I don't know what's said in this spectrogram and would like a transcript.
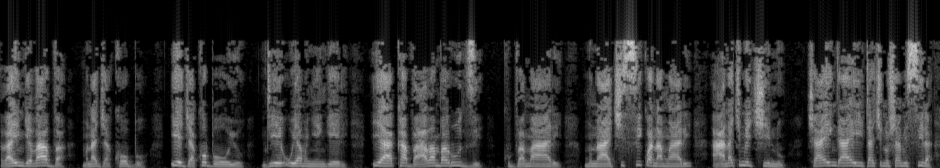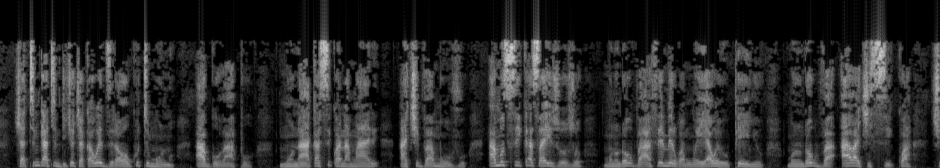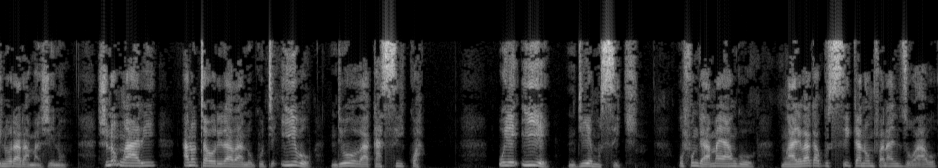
vainge vabva muna jakobho iye jakobho uyu ndiye uya munyengeri. Iye akabva avamba rudzi kubva maari. Munhu achisikwa namwari haana chimwe chinhu chaainge aita chinoshamisira chatingati ndicho chakawedzerawo kuti munhu agovapo munhu akasikwa namwari achibva muvhu. Amusika saizvozvo munhu ndokubva afemerwa mweya weupenyu munhu ndokubva ava chisikwa chinorarama zvino. Zvino mwari anotaurira vanhu kuti ivo ndivo vakasikwa uye iye ndiye musiki. Ufunge hama yangu mwari vakakusika nomufananidzo wavo.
